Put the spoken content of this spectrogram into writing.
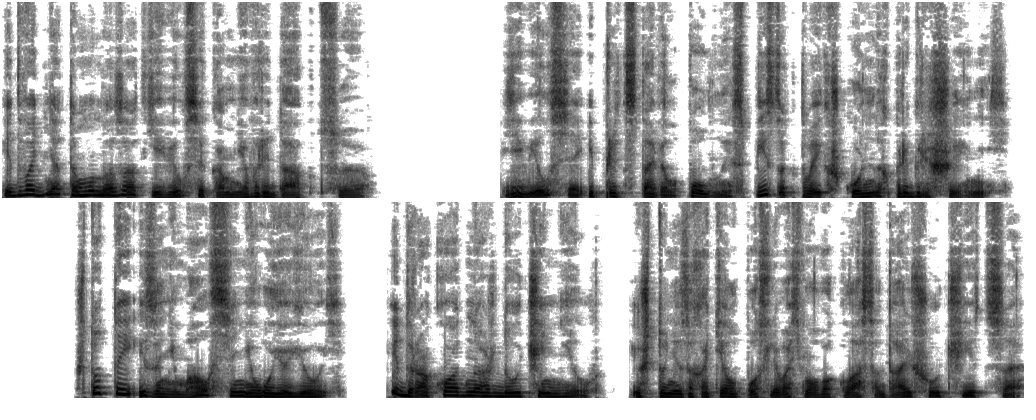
и два дня тому назад явился ко мне в редакцию. Явился и представил полный список твоих школьных прегрешений. Что ты и занимался не ой-ой-ой, и драку однажды учинил, и что не захотел после восьмого класса дальше учиться,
